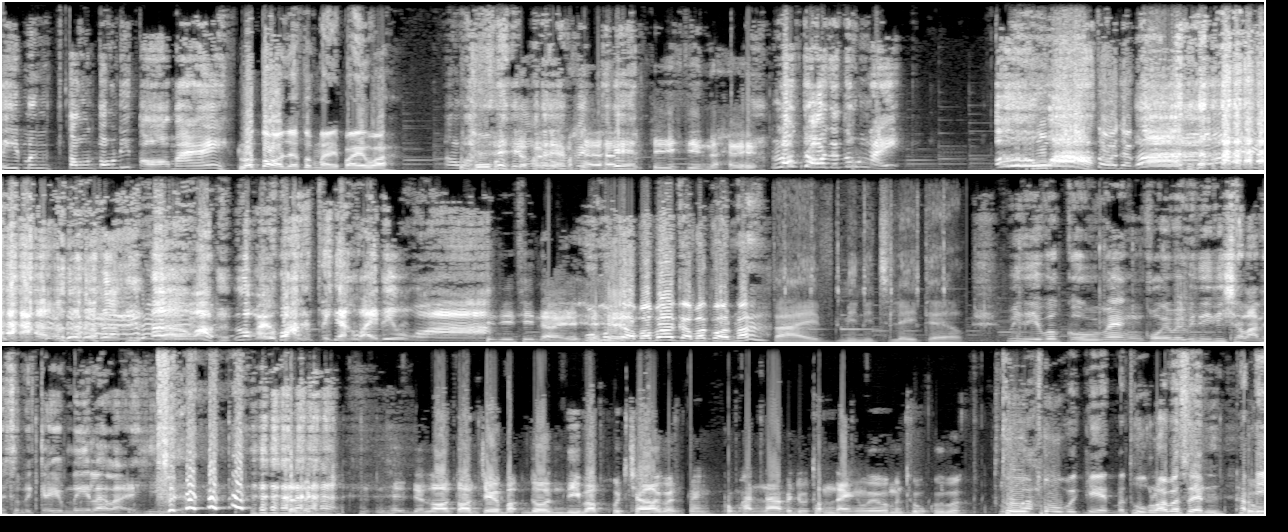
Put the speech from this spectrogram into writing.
ตีนมึงตรงตรงที่ต่อมาไงเราต่อจากตรงไหนไปวะ เอาไว้จะไปเอาบอกไว้เป็นเกณฑ์ที่ที่ไหน เราจอจากตรงไหน เออว่ะต่อจากเออเออว่ะเราไปวางเตียงไว้ดีกว่าที่นี่ที่ไหนกูมึงกลับมาบ้างกลับมาก่อนปะ Five minutes later. วิธีว่ากูแม่งคงจะเป็นวิธีที่ฉลาดที่สุดในเกมนี้แล้วแหละไอ้เฮียแต่ถ้าเดี๋ยวรอตอนเจอบัฟโดนดีบัฟขุดช้าก่อนแม่งผมหันหน้าไปดูตำแหน่งเลยว่ามันถูกหรือเปล่าถูกถูกไปเกตมาถูกร้อยเปอร์เซ็นต์ถ้ามี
